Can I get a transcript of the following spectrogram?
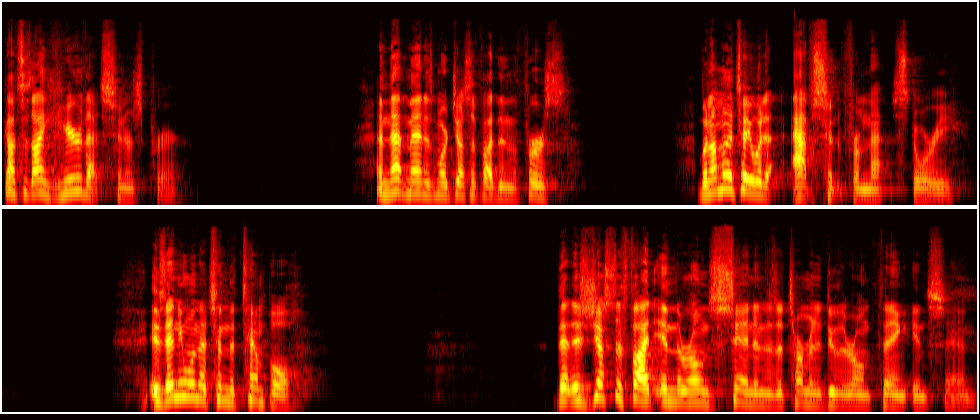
God says, I hear that sinner's prayer. And that man is more justified than the first. But I'm going to tell you what absent from that story is anyone that's in the temple that is justified in their own sin and is determined to do their own thing in sin.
